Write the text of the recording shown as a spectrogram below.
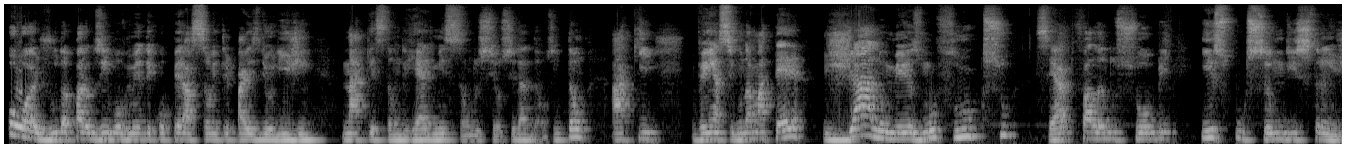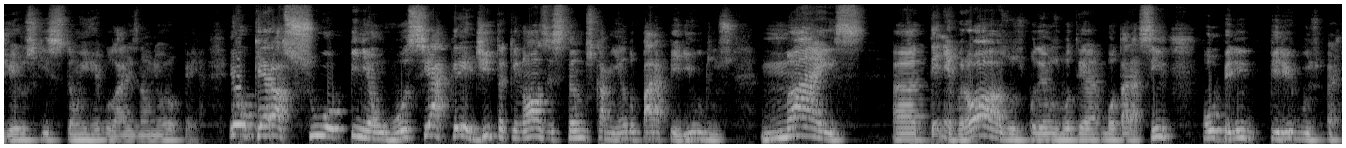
ou ajuda para o desenvolvimento de cooperação entre países de origem na questão de readmissão dos seus cidadãos. Então, aqui vem a segunda matéria, já no mesmo fluxo, certo? Falando sobre expulsão de estrangeiros que estão irregulares na União Europeia. Eu quero a sua opinião. Você acredita que nós estamos caminhando para períodos mais uh, tenebrosos, podemos botar, botar assim, ou peri perigos, é,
